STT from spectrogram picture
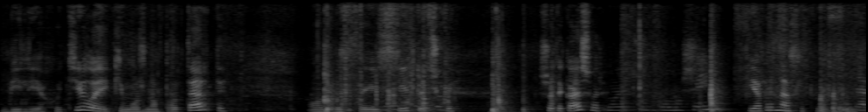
білі я хотіла, які можна протерти. От без цієї сіточки. Що ти кажеш, Варя? Моя сумка в машині. Я принесла твою сумку.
